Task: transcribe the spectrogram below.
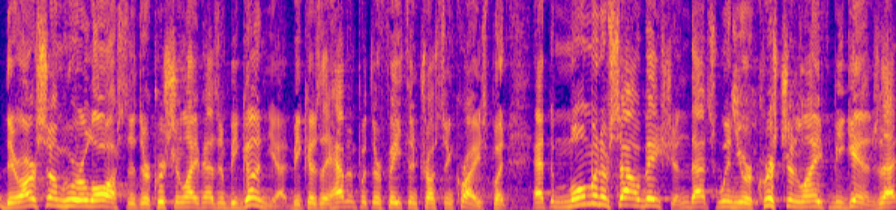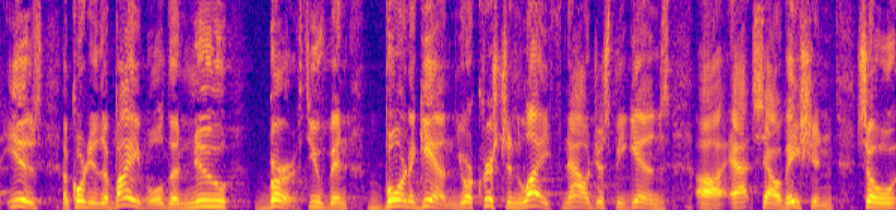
there are some who are lost that their Christian life hasn't begun yet because they haven't put their faith and trust in Christ. But at the moment of salvation, that's when your Christian life begins. That is, according to the Bible, the new birth. You've been born again. Your Christian life now just begins uh, at salvation. So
